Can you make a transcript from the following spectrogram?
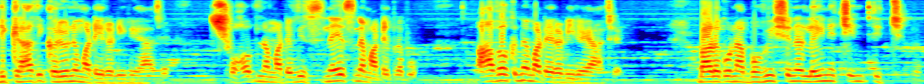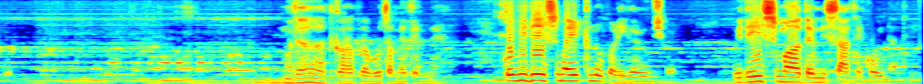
દીકરા દીકરીઓને માટે રડી રહ્યા છે. જોબના માટે બિઝનેસને માટે પ્રભુ. આવકને માટે રડી રહ્યા છે. બાળકોના ભવિષ્યને લઈને ચિંતિત છે મદદ કરો પ્રભુ તમે તેમને. કોઈ વિદેશમાં એકલું પડી ગયું છે. વિદેશમાં તેમની સાથે કોઈ નથી.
